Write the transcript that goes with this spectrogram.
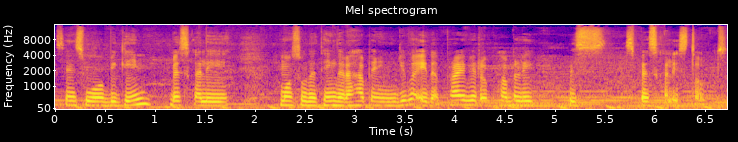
Since war began, basically most of the things that are happening in Juba, either private or public, is basically stopped.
